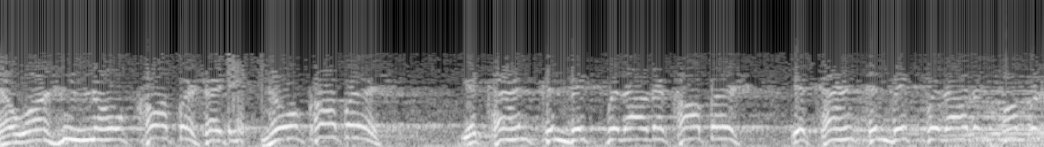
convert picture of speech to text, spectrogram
There wasn't no corpus. No corpus. You can't convict without a corpus. You can't convict without a corpus.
